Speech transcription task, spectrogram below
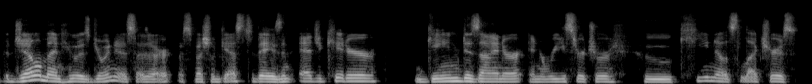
the gentleman who is joining us as our special guest today is an educator, game designer and researcher who keynotes lectures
